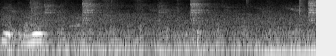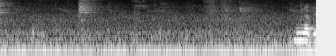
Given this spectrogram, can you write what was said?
มึงเอาไป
